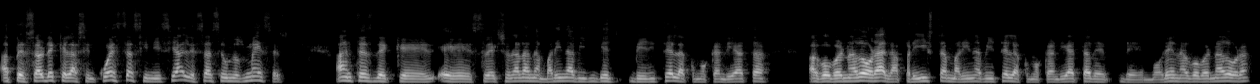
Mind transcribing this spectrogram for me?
a pesar de que las encuestas iniciales hace unos meses antes de que eh, seleccionaran a Marina Vitela como candidata a gobernadora, la priista Marina Vitela como candidata de, Morena gobernadora,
